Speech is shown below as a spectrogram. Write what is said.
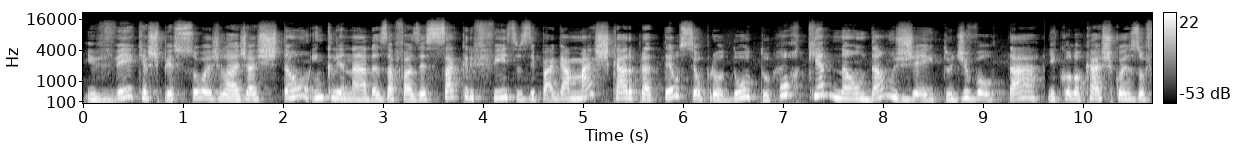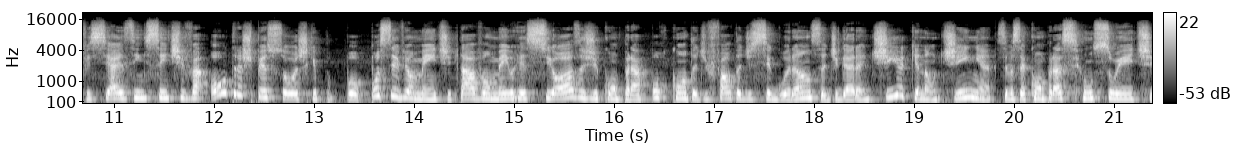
e ver que as pessoas lá já estão inclinadas a fazer sacrifícios e pagar mais caro para ter o seu produto, por que não dar um jeito de voltar e colocar as coisas oficiais e incentivar outras pessoas que po- possivelmente estavam meio receosas de comprar por conta de falta de segurança, de garantia que não tinha? Se você comprasse um Switch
